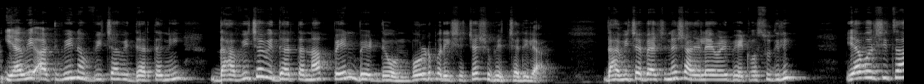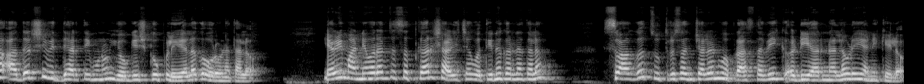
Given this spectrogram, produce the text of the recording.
यावेळी आठवी नववीच्या विद्यार्थ्यांनी दहावीच्या विद्यार्थ्यांना पेन भेट देऊन बोर्ड परीक्षेच्या शुभेच्छा दिल्या. दहावीच्या बॅचने शाळेला यावेळी भेटवस्तू दिली. यावर्षीचा आदर्श विद्यार्थी म्हणून योगेश कुपले याला गौरवण्यात आलं. यावेळी मान्यवरांचा सत्कार शाळेच्या वतीनं करण्यात आला. स्वागत सूत्रसंचालन व प्रास्ताविक डी आर नलवडे यांनी केलं.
